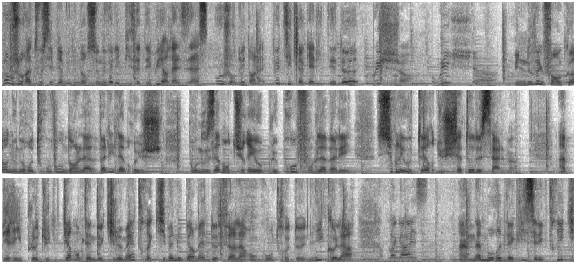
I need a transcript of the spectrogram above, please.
Bonjour à tous et bienvenue dans ce nouvel épisode des Wheelers d'Alsace, aujourd'hui dans la petite localité de... Wish. Une nouvelle fois encore, nous nous retrouvons dans la vallée de la Bruche pour nous aventurer au plus profond de la vallée, sur les hauteurs du château de Salm. Un périple d'une quarantaine de kilomètres qui va nous permettre de faire la rencontre de Nicolas, un amoureux de la glisse électrique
